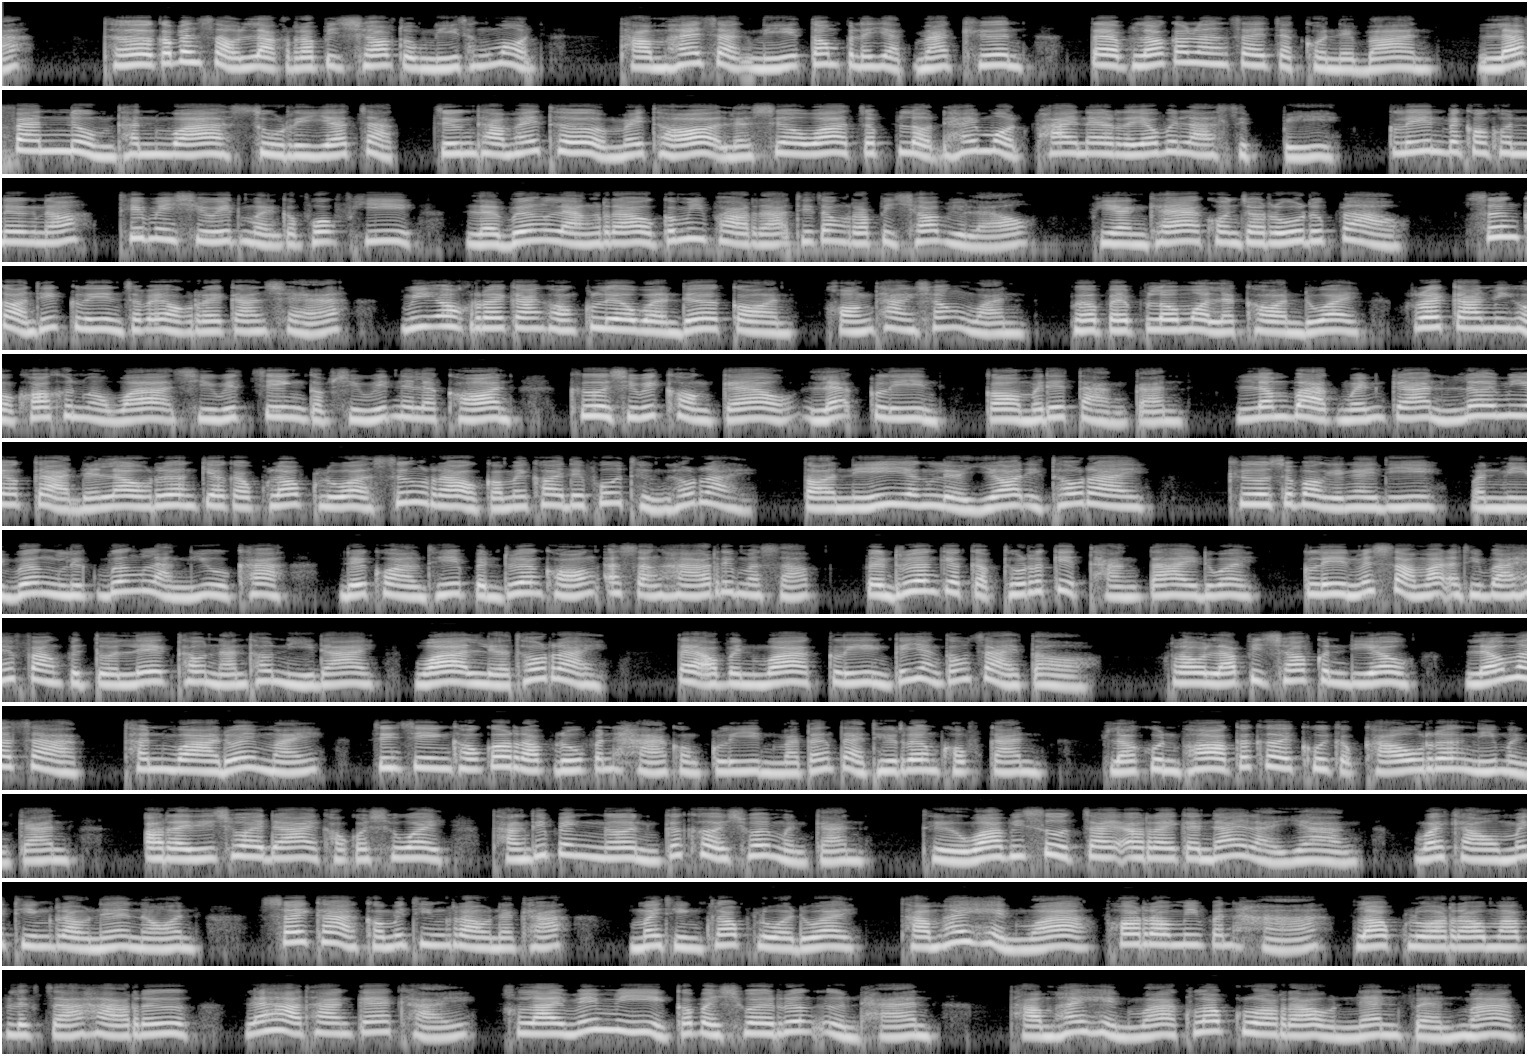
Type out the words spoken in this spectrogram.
เธอก็เป็นเสาหลักรับผิดชอบตรงนี้ทั้งหมด ทำให้จากนี้ต้องประหยัดมากขึ้น แต่เพราะกำลังใจจากคนในบ้าน และแฟนหนุ่มธันวาสุริยจักร จึงทำให้เธอไม่ท้อและเชื่อว่าจะปลดให้หมดภายในระยะเวลา 10 ปีกรีนเป็นคนคนหนึ่งเนาะที่มีชีวิตเหมือนกับพวกพี่ และเบื้องหลังเราก็มีภาระที่ต้องรับผิดชอบอยู่แล้ว เพียงแค่คนจะรู้หรือเปล่า ซึ่งก่อนที่กรีนจะไปออกรายการแฉมีออกรายการของเกลียวแวนเดอร์ก่อนของทางช่องวัน พื่อไปโปรโมทละครด้วย รายการมีหัวข้อขึ้นมาว่าชีวิตจริงกับชีวิตในละคร คือชีวิตของแก้วและกรีนก็ไม่ได้ต่างกันลำบากเหมือนกันเลยมีโอกาสได้เล่าเรื่องเกี่ยวกับครอบครัว ซึ่งเราก็ไม่ค่อยได้พูดถึงเท่าไหร่ ตอนนี้ยังเหลือยอดอีกเท่าไหร่คือจะบอกยังไงดี มันมีเบื้องลึกเบื้องหลังอยู่ค่ะ ด้วยความที่เป็นเรื่องของอสังหาริมทรัพย์ เป็นเรื่องเกี่ยวกับธุรกิจทางใต้ด้วย กรีนไม่สามารถอธิบายให้ฟังเป็นตัวเลขเท่านั้นเท่านี้ได้ ว่าเหลือเท่าไหร่ แต่เอาเป็นว่ากรีนก็ยังต้องจ่ายต่อ เรารับผิดชอบคนเดียว แล้วมาจากธันวาด้วยไหม จริงๆ เขาก็รับรู้ปัญหาของกรีนมาตั้งแต่ที่เริ่มคบกัน แล้วคุณพ่อก็เคยคุยกับเขาเรื่องนี้เหมือนกัน อะไรที่ช่วยได้เขาก็ช่วย ทั้งที่เป็นเงินก็เคยช่วยเหมือนกัน ถือว่าพิสูจน์ใจอะไรกันได้หลายอย่าง ว่าเขาไม่ทิ้งเราแน่นอน ใช่ค่ะ เขาไม่ทิ้งเรานะคะ ไม่ทิ้งครอบครัวด้วยทำให้เห็นว่าพอเรามีปัญหา ครอบครัวเรามาปรึกษาหารือ และหาทางแก้ไข ใครไม่มีก็ไปช่วยเรื่องอื่นแทน ทำให้เห็นว่าครอบครัวเราแน่นแฟนมาก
